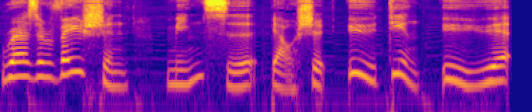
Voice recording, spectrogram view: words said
Reservation 名词表示预定、预约。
